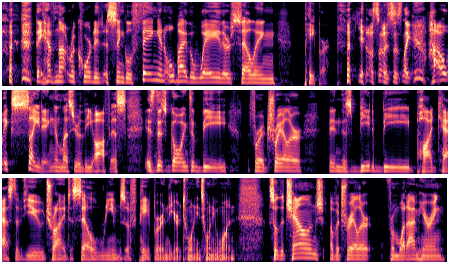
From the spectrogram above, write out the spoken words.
they have not recorded a single thing. And oh, by the way, they're selling paper. you know, so it's just like how exciting, unless you're the office, is this going to be for a trailer in this B2B podcast of you trying to sell reams of paper in the year 2021. So the challenge of a trailer, from what I'm hearing,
